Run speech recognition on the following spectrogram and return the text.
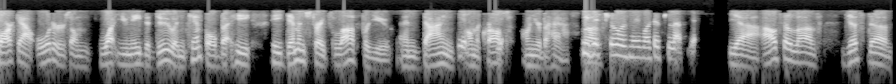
bark out orders on what you need to do in temple, but he he demonstrates love for you and dying yes. on the cross yes. on your behalf. He love. just shows me what is love. Yes. Yeah, I also love just the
